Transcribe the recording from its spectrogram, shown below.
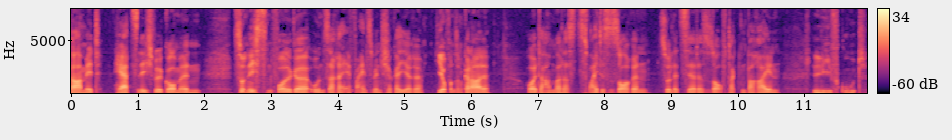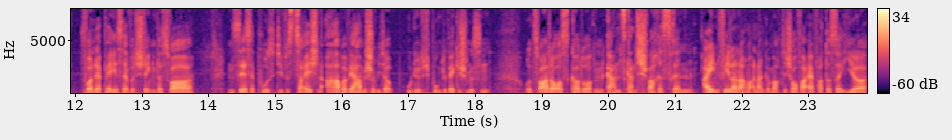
damit herzlich willkommen zur nächsten Folge unserer F1-Manager-Karriere hier auf unserem Kanal. Heute haben wir das zweite Saisonrennen, zuletzt ja der Saisonauftakt in Bahrain. Lief gut von der Pace her, würde ich denken. Das war ein sehr, sehr positives Zeichen, aber wir haben schon wieder unnötig Punkte weggeschmissen. Und zwar hat der Oscar dort ein ganz, ganz schwaches Rennen, einen Fehler nach dem anderen gemacht. Ich hoffe einfach, dass er hier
